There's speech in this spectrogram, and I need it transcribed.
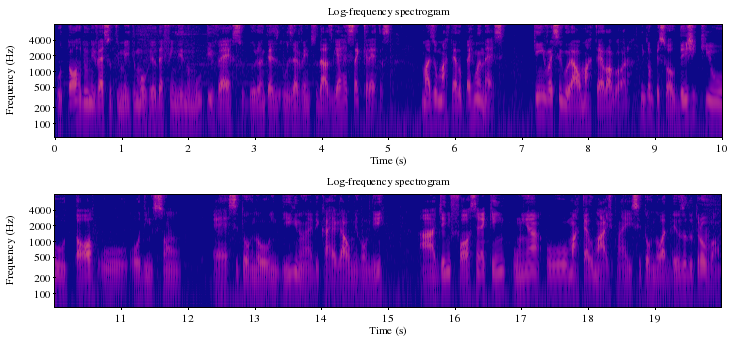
O Thor do universo Ultimate morreu defendendo o multiverso durante os eventos das Guerras Secretas, mas o martelo permanece. Quem vai segurar o martelo agora? Então, pessoal, desde que o Thor, o Odinson, é, se tornou indigno né, de carregar o Mjolnir, a Jane Foster é quem impunha o martelo mágico né, e se tornou a deusa do trovão.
